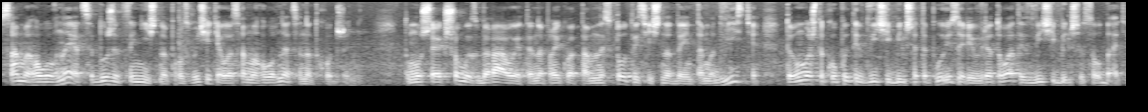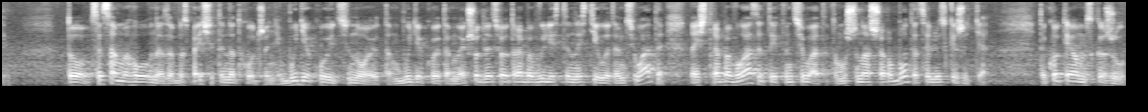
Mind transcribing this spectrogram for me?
саме головне це дуже цинічно прозвучить, але саме головне це надходження. Тому що якщо ви збираєте, наприклад, там не 100 тисяч на день, там а 200, то ви можете купити вдвічі більше тепловізорів, врятувати вдвічі більше солдатів. То це саме головне забезпечити надходження будь-якою ціною. Там будь-якою там, якщо для цього треба вилізти на стіл і танцювати, значить треба влазити і танцювати, тому що наша робота це людське життя. Так от я вам скажу,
